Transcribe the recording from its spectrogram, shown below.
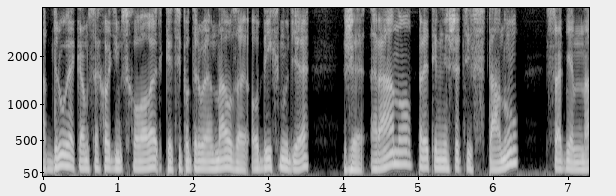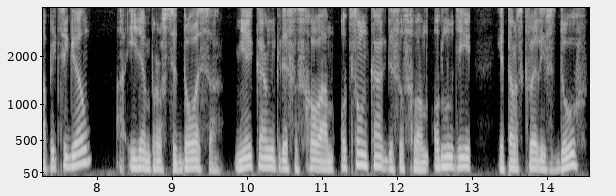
A druhé, kam sa chodím schovávať, keď si potrebujem naozaj oddychnúť, je, že ráno, predtým než všetci vstanú, sadnem na bicykel a idem proste do lesa. Niekam, kde sa schovám od slnka, kde sa schovám od ľudí, je tam skvelý vzduch,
